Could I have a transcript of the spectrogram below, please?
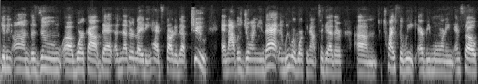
getting on the Zoom uh, workout that another lady had started up too and I was joining that, and we were working out together um, twice a week every morning. And so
